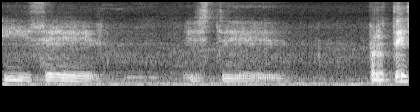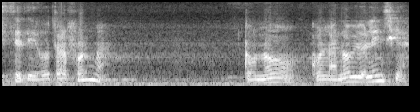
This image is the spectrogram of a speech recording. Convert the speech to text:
y se este, proteste de otra forma, con, no, con la no violencia,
